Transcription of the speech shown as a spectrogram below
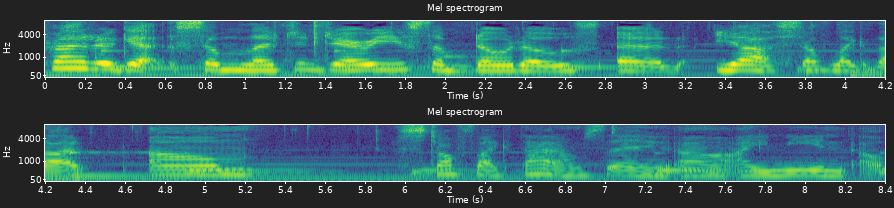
try to get some legendary, some dodos, and yeah, stuff like that. Um, stuff like that. I'm saying. Uh, I mean, uh,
